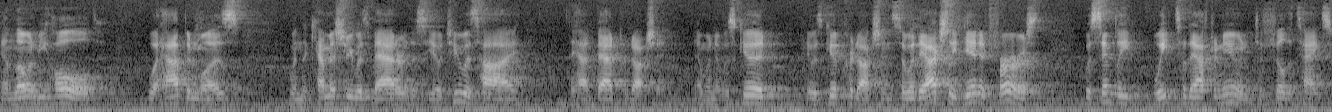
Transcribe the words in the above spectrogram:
And lo and behold, what happened was when the chemistry was bad or the CO2 was high, they had bad production. And when it was good, it was good production. So what they actually did at first was simply wait till the afternoon to fill the tanks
